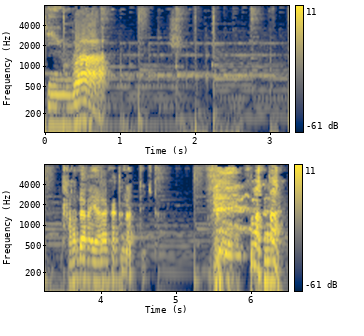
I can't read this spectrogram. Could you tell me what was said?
近は、体が柔らかくなってきた。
